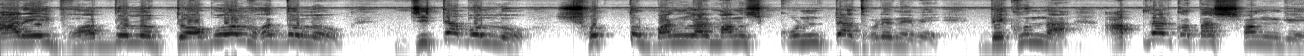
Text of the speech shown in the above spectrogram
আর এই ভদ্রলোক ডবল ভদ্রলোক যেটা বলল সত্য বাংলার মানুষ কোনটা ধরে নেবে? দেখুন না আপনার কথার সঙ্গে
